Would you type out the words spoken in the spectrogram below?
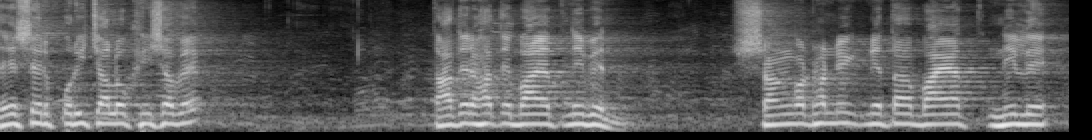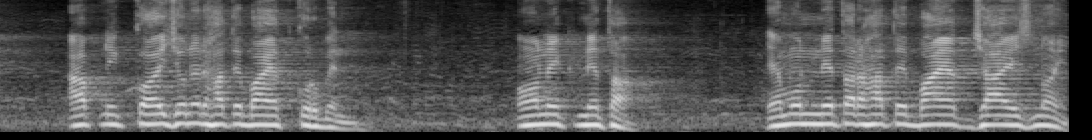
দেশের পরিচালক হিসাবে তাদের হাতে বায়াত নেবেন। সাংগঠনিক নেতা বায়াত নিলে আপনি কয়জনের হাতে বায়াত করবেন? অনেক নেতা। এমন নেতার হাতে বায়াত জায়েজ নয়।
